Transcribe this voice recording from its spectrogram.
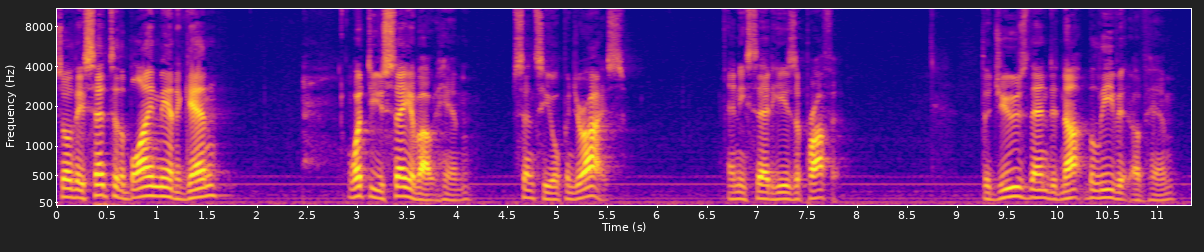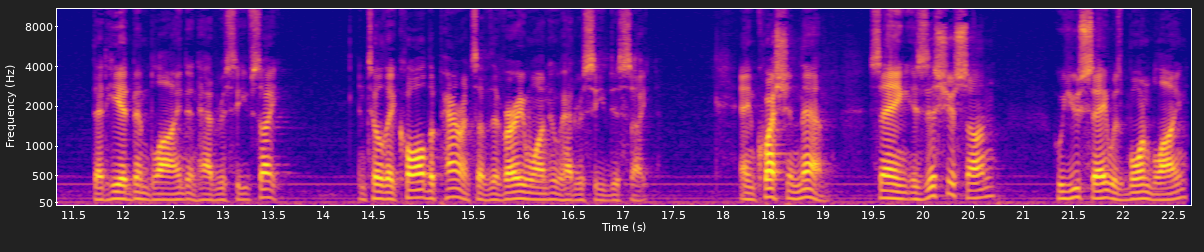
So they said to the blind man again, What do you say about him since he opened your eyes? And he said, He is a prophet. The Jews then did not believe it of him that he had been blind and had received sight, until they called the parents of the very one who had received his sight, and questioned them, saying, Is this your son, who you say was born blind?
